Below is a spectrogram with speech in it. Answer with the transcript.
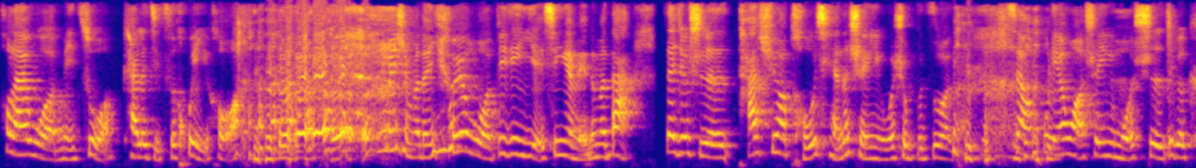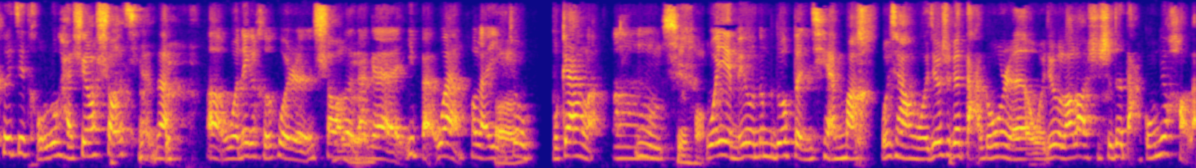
后来我没做，开了几次会以后啊，为什么呢？因为我毕竟野心也没那么大，再就是他需要投钱的生意，我是不做的。像互联网生意模式，这个科技投入还是要烧钱的。啊、我那个合伙人烧了大概一百万，后来也就不干了。嗯，幸好，我也没有那么多本钱嘛，我想我就是个打工人，我就老老实实的打工就好了。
